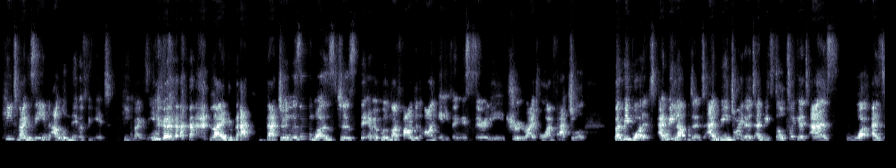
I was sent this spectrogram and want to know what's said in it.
Heat magazine, I will never forget Heat magazine. like that that journalism was just it was not founded on anything necessarily true, right? Or unfactual. But we bought it and we loved it and we enjoyed it and we still took it as what as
